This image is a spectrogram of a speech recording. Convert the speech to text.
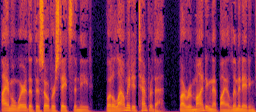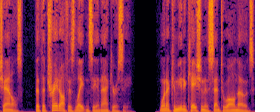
I am aware that this overstates the need, but allow me to temper that by reminding that by eliminating channels, that the trade-off is latency and accuracy. When a communication is sent to all nodes,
